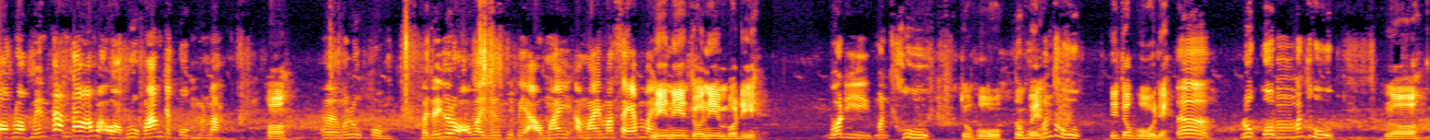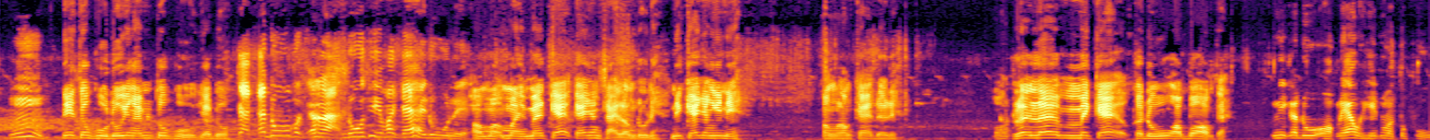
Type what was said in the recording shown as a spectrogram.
ออกดอกเหมือนกันแต่ว่าพอออกลูกมามันจะกลมเห็นปะอ๋อ เออมันลูกกลมเพิ่นได้รอเอาไว้เดี๋ยวสิไปเอาไม้เอาไม้มาแซมไว้นี่นี่ตัวนี้บอดีบ่ดีมันถูกตัวผู้ตัวเป็ผู้นมันถูก นี่ตัวผู้เนี่ยเออ ลูกกลมมันถูก รอ อืมนี่ตัวผู้ดูยังไงมันตัวผู้เดี๋ยวดูแกก็ดู แบบนั้นน่ะดูที่ว่าแกให้ดูเนี่ยเอามาไม่ไม่แกะแกะยังใส่ลองดูดินี่แกะอย่างนี้นี่ลองลองแกะเดี๋ยวดิอ๋อแล้วแล้วไม่แกะก็ดูเอาบออกแต่นี่ก็ดูออกแล้วเห็นว่าตัวผู้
